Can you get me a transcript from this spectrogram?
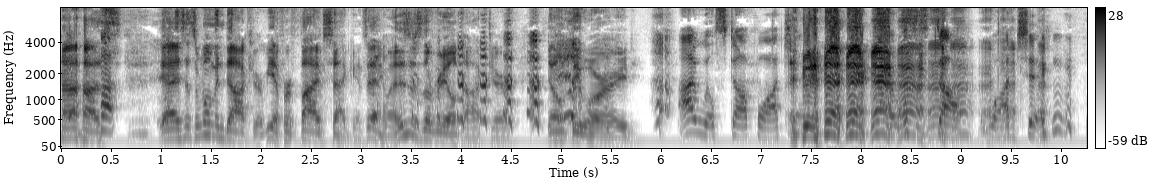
yeah, it's just a woman doctor. Yeah, for five seconds. Anyway, this is the real doctor. Don't be worried. I will stop watching. I will stop watching.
